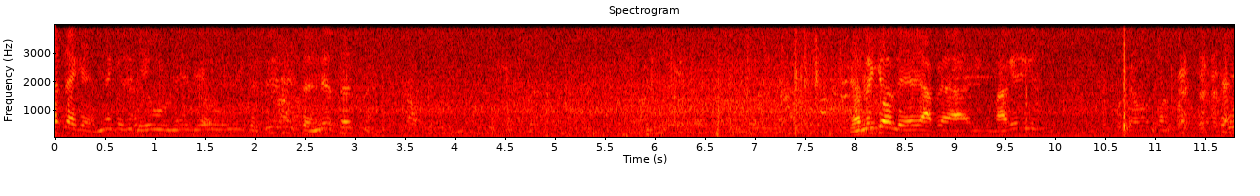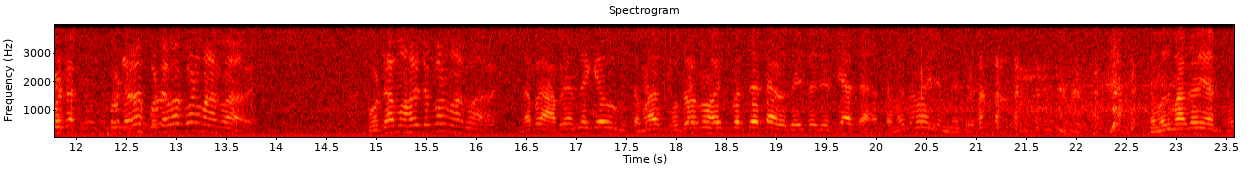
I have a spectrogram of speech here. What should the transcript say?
હતા કે એમને કશું દેવું નહીં, દેવું કશું નહીં સંન્યાસ જ નહીં. એમને ક્યાં લે આપડે માગે ફોટા- ફોટા- ફોટામાં કોણ માનવા આવે? ફોટામાં હોય તો પણ આપડે એમને કેવું તમારા ફોટોમાં હોય તો બધા તારો દઈ તમે તો નહીં એમને તમે તો માગો યાદ છો.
